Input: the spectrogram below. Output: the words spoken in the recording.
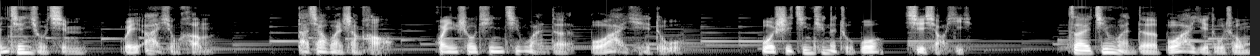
人间有情，唯爱永恒。大家晚上好，欢迎收听今晚的博爱夜读，我是今天的主播谢小艺。在今晚的博爱夜读中，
